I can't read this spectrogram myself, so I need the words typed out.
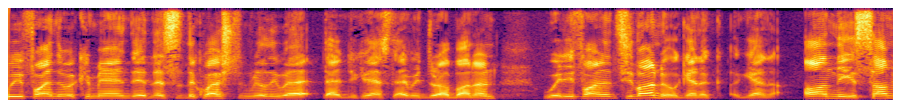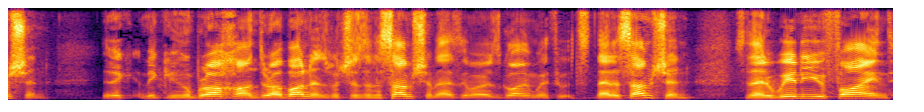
we find that we're commanded? This is the question really that you can ask every drabanan. Where do you find the tzivanu? Again, again, on the assumption making a bracha on drabanans, which is an assumption, that's what I was going with. It's that assumption. So then, where do you find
